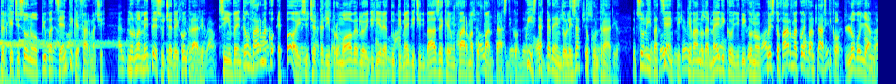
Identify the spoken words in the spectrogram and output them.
perché ci sono più pazienti che farmaci. Normalmente succede il contrario. Si inventa un farmaco e poi si cerca di promuoverlo e di dire a tutti i medici di base che è un farmaco fantastico. Qui sta accadendo l'esatto contrario. Sono i pazienti che vanno dal medico e gli dicono questo farmaco è fantastico, lo vogliamo.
